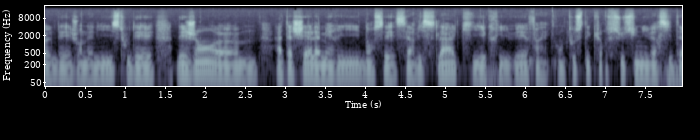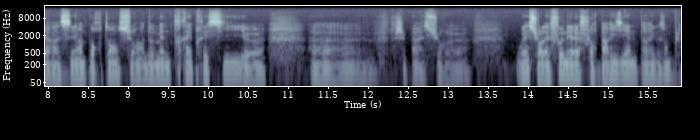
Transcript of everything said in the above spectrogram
euh, des journalistes ou des, gens euh, attachés à la mairie dans ces services-là qui écrivaient, enfin, qui ont tous des cursus universitaires assez importants sur un domaine très précis, euh, je sais pas, sur Ouais, sur la faune et la flore parisienne, par exemple.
